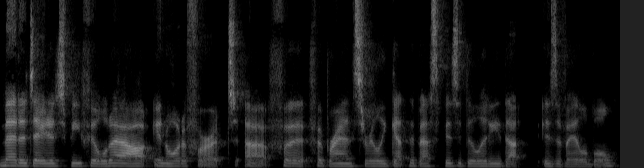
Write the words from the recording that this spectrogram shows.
metadata to be filled out in order for it uh, for for brands to really get the best visibility that is available.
